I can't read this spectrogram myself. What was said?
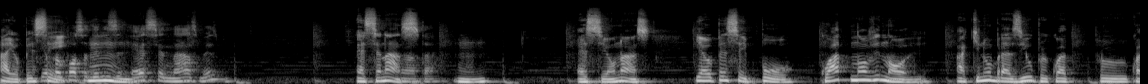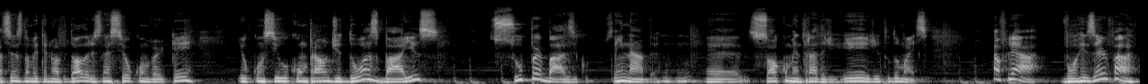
Aí eu pensei. E a proposta deles hum, é ser NAS mesmo? É ser NAS. Ah, tá. Uhum. É ser um NAS. E aí eu pensei, pô, 499. Aqui no Brasil, por, 4, por 499 dólares, né? Se eu converter, eu consigo comprar um de duas baias super básico, sem nada. Uhum. É, só com uma entrada de rede e tudo mais. Aí eu falei, ah, vou reservar,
